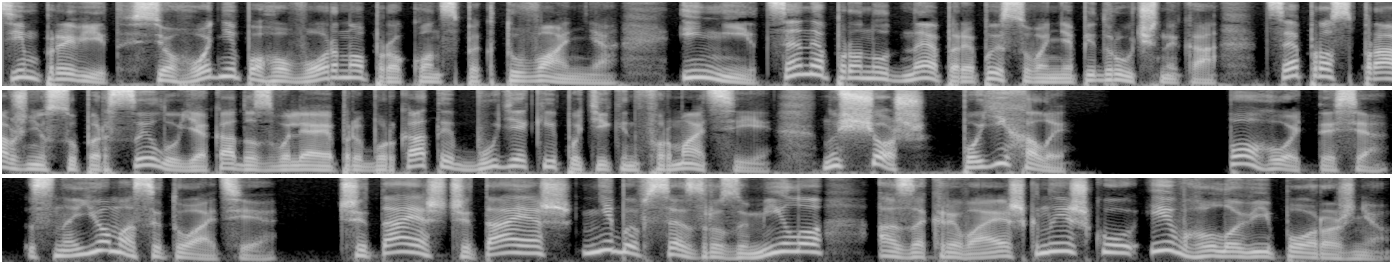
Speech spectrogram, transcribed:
Всім привіт! Сьогодні поговоримо про конспектування. І ні, це не про нудне переписування підручника, це про справжню суперсилу, яка дозволяє прибуркати будь-який потік інформації. Ну що ж, поїхали. Погодьтеся, знайома ситуація. Читаєш, читаєш, ніби все зрозуміло, а закриваєш книжку і в голові порожньо.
